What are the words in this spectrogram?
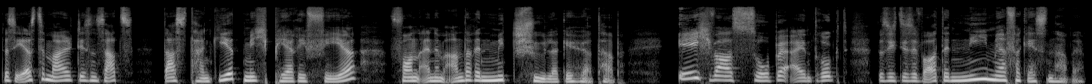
das erste Mal diesen Satz, das tangiert mich peripher von einem anderen Mitschüler gehört habe. Ich war so beeindruckt, dass ich diese Worte nie mehr vergessen habe.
